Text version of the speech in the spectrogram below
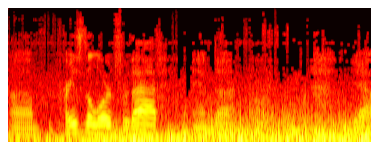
um, praise the Lord for that, and uh, yeah,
